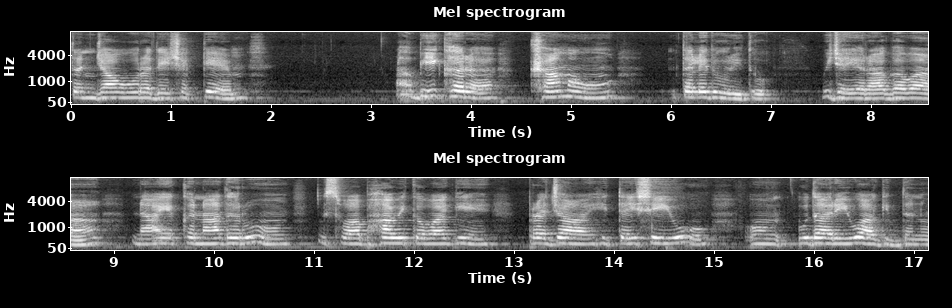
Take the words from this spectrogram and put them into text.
ತಂಜಾವೂರ ದೇಶಕ್ಕೆ ಭೀಕರ ಕ್ಷಾಮವು ತಲೆದೂರಿತು. ವಿಜಯರಾಘವ ನಾಯಕನಾದರೂ ಸ್ವಾಭಾವಿಕವಾಗಿ ಪ್ರಜಾ ಹಿತೈಷಿಯೂ ಉದಾರಿಯೂ ಆಗಿದ್ದನು.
